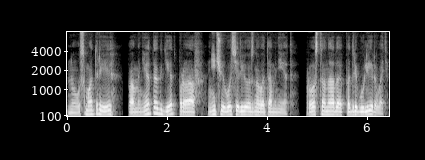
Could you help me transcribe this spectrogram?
«Ну, смотри, по мне так дед прав, ничего серьезного там нет. Просто надо подрегулировать».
